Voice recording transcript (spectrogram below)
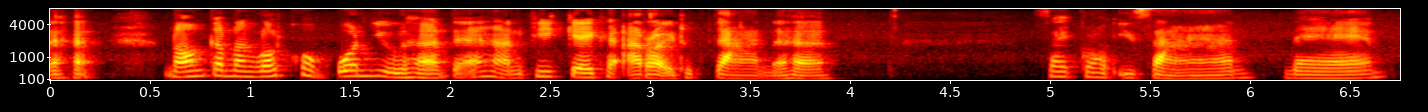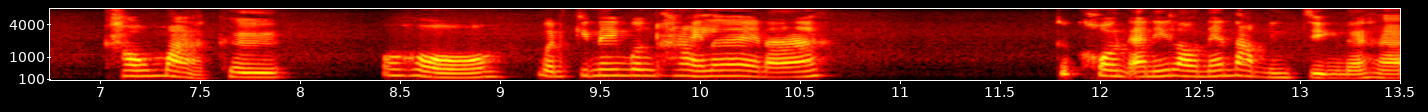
นะน้องกำลังลดความอ้วนอยู่นะคะแต่อาหารพี่แกคืออร่อยทุกจานนะคะไส้กรอกอีสานแหนมข้าวหมากคือ โอ้โห เหมือนกินในเมืองไทยเลยนะ ทุกคนอันนี้เราแนะนำจริง ๆ นะคะ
